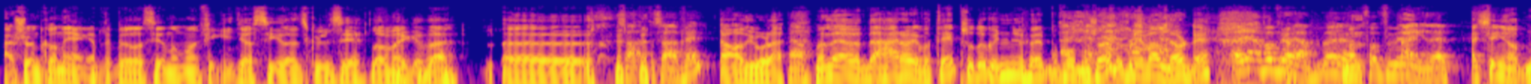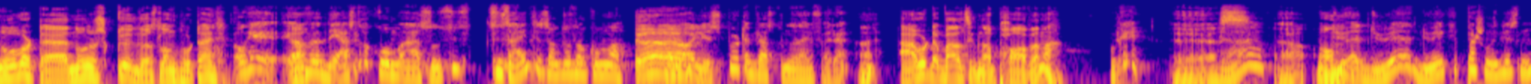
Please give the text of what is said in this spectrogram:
Skjønte hva han egentlig prøvde å si, når man fikk ikke å si det han skulle si. La meg merke det. Uh... Sa, sa jeg feil? ja, du gjorde det. Ja. Men det, det her har jeg på tape, så du kan høre på poden sjøl. Det blir veldig artig. Ja, Jeg får prøve ja. Men for, for min egen del. Jeg kjenner at nå, ble nå skudde vi oss langt bort her. Ok, ja, for Det jeg snakker om, jeg syns syns jeg er interessant å snakke om. da Ja, ja. Jeg har aldri spurt en prest om det der før. jeg. har blitt velsigna av paven, jeg. Ok Yes. Ja, du, du, er, du er ikke personlig kristen?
